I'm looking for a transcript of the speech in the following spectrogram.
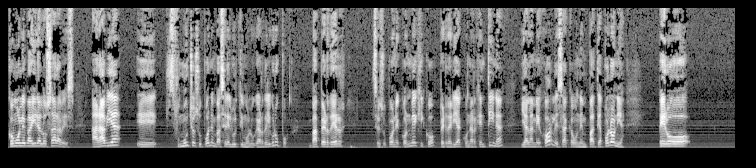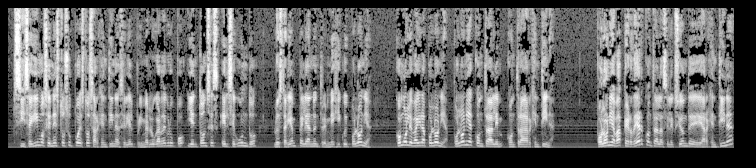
¿cómo le va a ir a los árabes? Arabia, eh, muchos suponen, va a ser el último lugar del grupo. Va a perder, se supone, con México, perdería con Argentina y a lo mejor le saca un empate a Polonia. Pero si seguimos en estos supuestos, Argentina sería el primer lugar de grupo y entonces el segundo lo estarían peleando entre México y Polonia. ¿Cómo le va a ir a Polonia? Polonia contra, contra Argentina. ¿Polonia va a perder contra la selección de Argentina?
